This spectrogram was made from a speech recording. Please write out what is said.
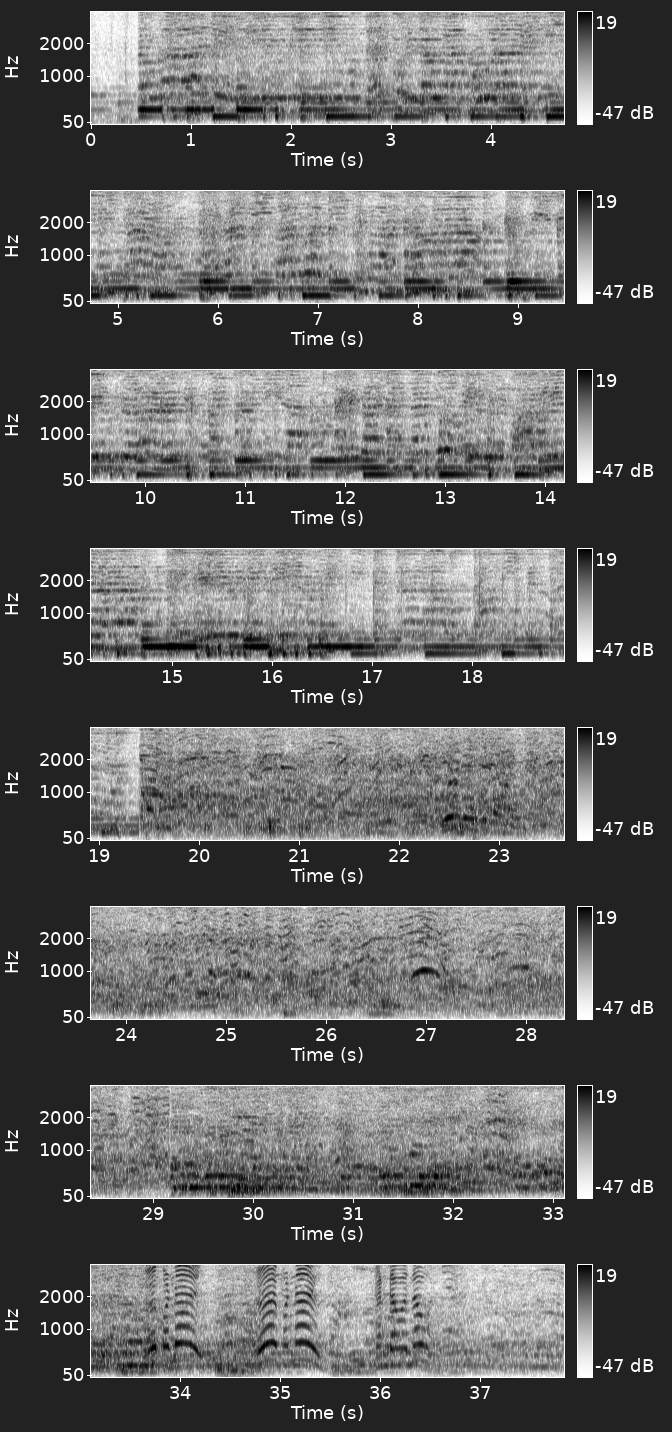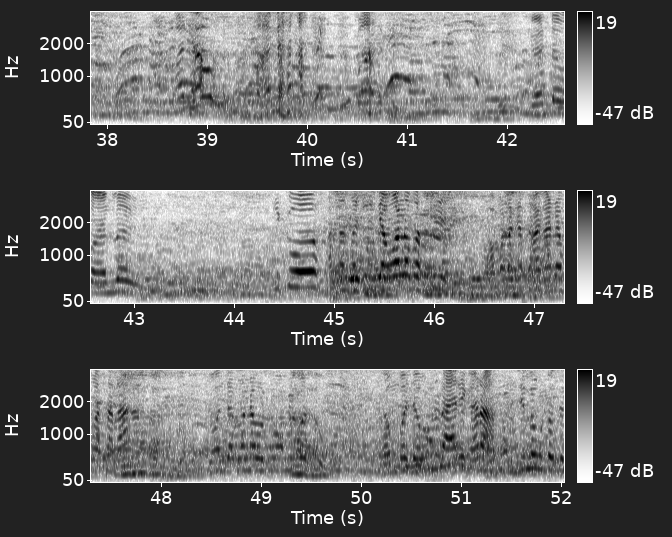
घंटा वाजव. वाजव. घंटा बांधलाय चिको. आता सगळी जेवायला बसली. आम्हाला काय जागा नाही बसायला. दोन चार जण उठून आम्ही बसू. गप्प जेवून डायरेक्ट घरा. जिल्हा उठवते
